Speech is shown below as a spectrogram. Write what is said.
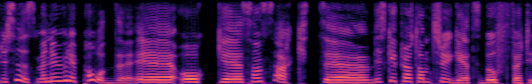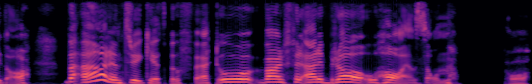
precis, men nu är det podd eh, och eh, som sagt, eh, vi ska ju prata om trygghetsbuffert idag. Vad är en trygghetsbuffert och varför är det bra att ha en sån? Ja,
